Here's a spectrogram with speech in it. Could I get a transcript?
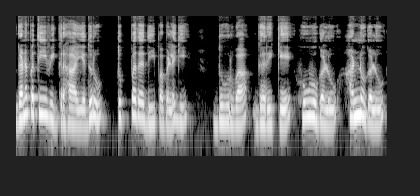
ಗಣಪತಿ ವಿಗ್ರಹ ಎದುರು ತುಪ್ಪದ ದೀಪ ಬೆಳಗಿ ದೂರ್ವ, ಗರಿಕೆ, ಹೂವುಗಳು, ಹಣ್ಣುಗಳು,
